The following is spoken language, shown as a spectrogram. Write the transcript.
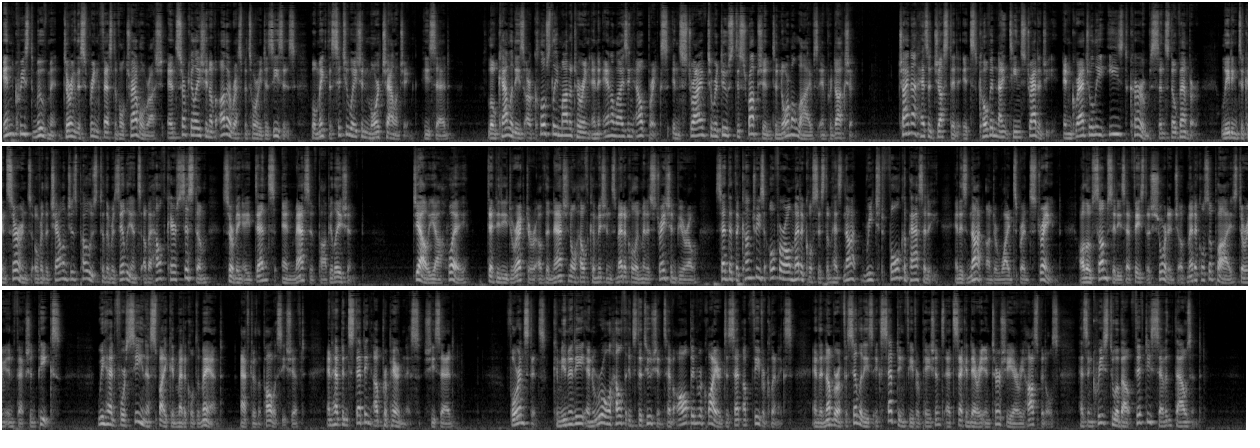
Increased movement during the Spring Festival travel rush and circulation of other respiratory diseases will make the situation more challenging, he said. Localities are closely monitoring and analyzing outbreaks and strive to reduce disruption to normal lives and production. China has adjusted its COVID 19 strategy and gradually eased curbs since November, leading to concerns over the challenges posed to the resilience of a healthcare system serving a dense and massive population. Jiao Yahui, deputy director of the National Health Commission's Medical Administration Bureau, said that the country's overall medical system has not reached full capacity and is not under widespread strain, although some cities have faced a shortage of medical supplies during infection peaks. We had foreseen a spike in medical demand after the policy shift and have been stepping up preparedness, she said. For instance, community and rural health institutions have all been required to set up fever clinics, and the number of facilities accepting fever patients at secondary and tertiary hospitals has increased to about 57,000.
